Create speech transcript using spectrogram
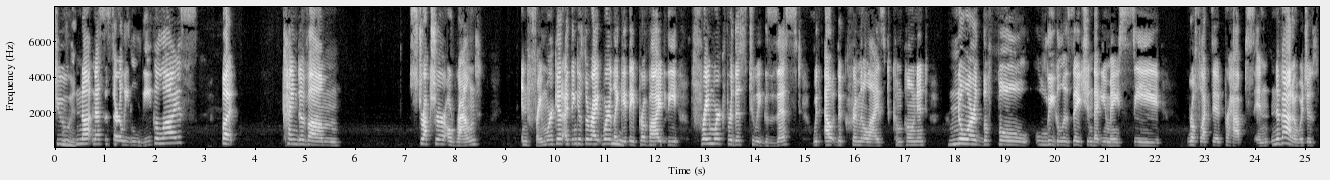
to mm-hmm. not necessarily legalize, but kind of um structure around and framework it, I think is the right word. Mm-hmm. Like they provide the framework for this to exist without the criminalized component, nor the full legalization that you may see reflected perhaps in Nevada, which is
